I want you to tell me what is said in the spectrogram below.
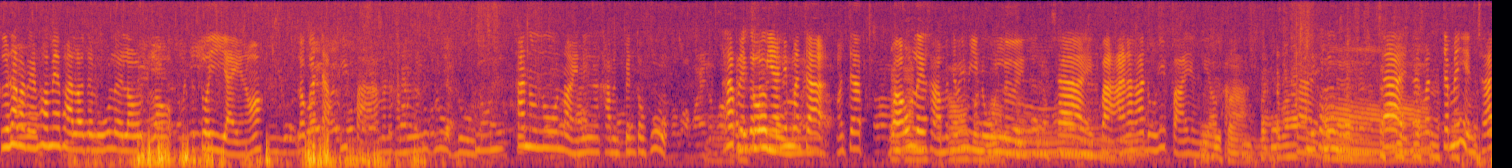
คือถ้ามันเป็นพ่อแม่พันธุ์เราจะรู้เลยเราเรามันจะ ตัวใหญ่ๆเนาะเราก็จับที่ฝามันนะคะมือลูบๆดู ถ้านูนๆหน่อยนึงนะคะมันเป็นตัวผู้ ถ้าเป็นตัวเมียนี่มันจะมันจะเว้าเลยค่ะ มันจะไม่มีนูนเลย ใช่ฝานะคะ ดูที่ฝาอย่างเดียวค่ะ ใช่ใช่แต่มันจะไม่เห็นชัด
